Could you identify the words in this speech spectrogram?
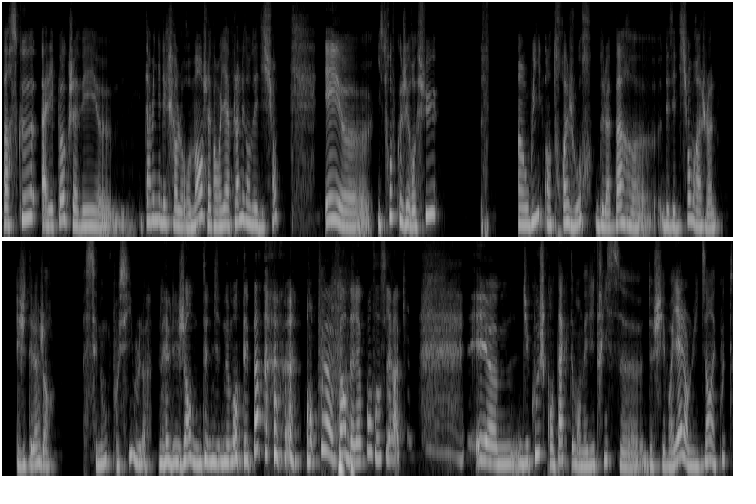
Parce que à l'époque, j'avais, hem, terminé d'écrire le roman, je l'avais envoyé à plein de maisons d'édition et heu, il se trouve que j'ai reçu un oui en 3 jours de la part, des éditions Bragelonne et j'étais là genre: «C'est donc possible? La légende ne mentait pas? On peut avoir des réponses aussi rapides?» et du coup, je contacte mon éditrice, de chez Voyelle en lui disant: «Écoute,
